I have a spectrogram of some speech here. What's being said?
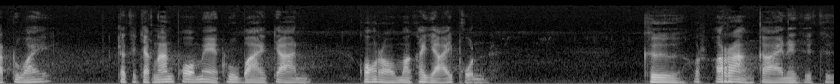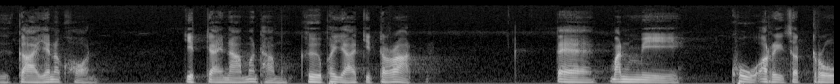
ัดไว้ แล้วจากนั้นพ่อแม่ครูบาอาจารย์ของเรามาขยายผล คือร่างกายนี่คือคือกายนคร จิตใจนามธรรม คือพญาจิตราช แต่มันมีคู่อริศัตรู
